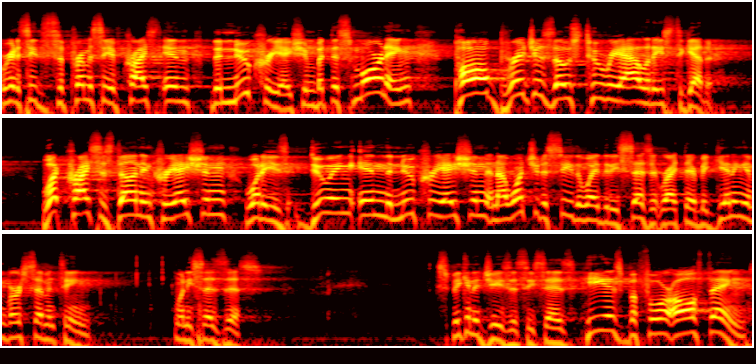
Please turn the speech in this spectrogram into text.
we're going to see the supremacy of Christ in the new creation. But this morning, Paul bridges those two realities together. What Christ has done in creation, what he's doing in the new creation, and I want you to see the way that he says it right there, beginning in verse 17, when he says this. Speaking of Jesus, he says, He is before all things,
